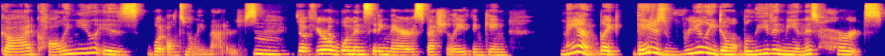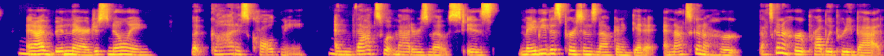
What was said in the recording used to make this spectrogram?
God calling you is what ultimately matters. Mm. So if you're a woman sitting there, especially thinking, man, like they just really don't believe in me and this hurts. Mm. And I've been there just knowing, but God has called me. Mm. And that's what matters most is maybe this person's not going to get it. And that's going to hurt. That's going to hurt probably pretty bad.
